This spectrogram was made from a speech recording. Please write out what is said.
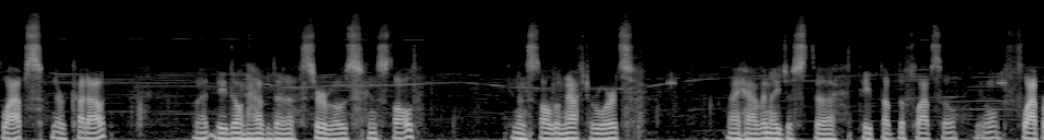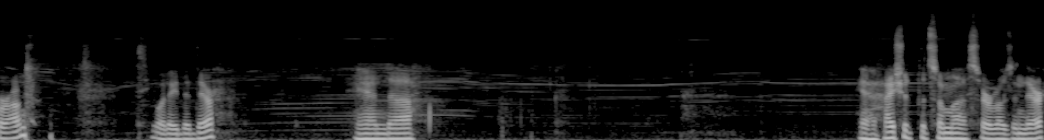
flaps, they're cut out but they don't have the servos installed. You can install them afterwards. I haven't. I just uh, taped up the flaps so they won't flap around. See what I did there. And uh, yeah I should put some uh, servos in there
